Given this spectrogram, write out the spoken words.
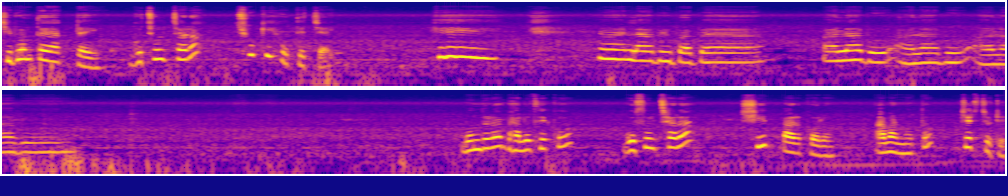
জীবন তো একটাই, গোছল ছাড়া ঝুঁকি হতে চাই। হে লাভ ইউ, বাবা। আলাবু আলাবো আলাবো। বন্ধুরা ভালো থেকো। গোসল ছাড়া শীত পার করো। আমার মতো চেটচুটে।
